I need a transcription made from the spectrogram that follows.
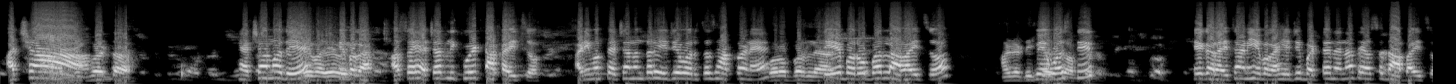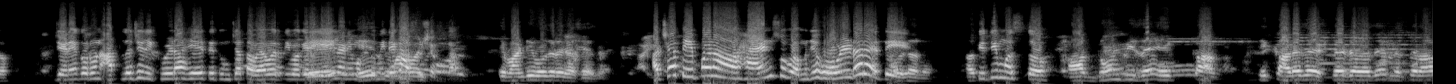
अच्छा. ह्याच्यामध्ये हे बघा, असं ह्याच्यात लिक्विड टाकायचं. आणि मग त्याच्यानंतर हे जे वरचं झाकण आहे बरोबर ते बरोबर लावायचं. व्यवस्थित. हे करायचं आणि हे बघा हे जे बटन आहे ना ते असं दाबायचं. जेणेकरून आतलं जे लिक्विड आहे ते तुमच्या तव्यावरती वगैरे येईल आणि मग तुम्ही ते घासू शकता. ते भांडी वगैरे घासायचं. अच्छा ते पण हँड सोबत म्हणजे होल्डर आहे ते. किती मस्त. हा दोन पीस आहे. एक का- एक काढायचा एक्स्ट्रा ठेवायचा नंतर हा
